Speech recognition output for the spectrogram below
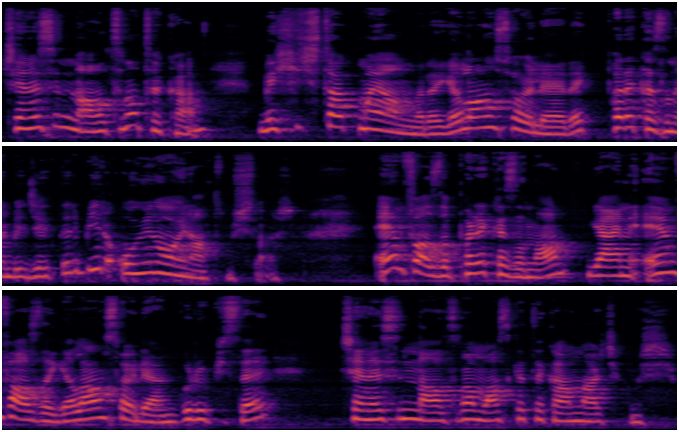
çenesinin altına takan ve hiç takmayanlara yalan söyleyerek para kazanabilecekleri bir oyun oynatmışlar. En fazla para kazanan yani en fazla yalan söyleyen grup ise çenesinin altına maske takanlar çıkmış.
